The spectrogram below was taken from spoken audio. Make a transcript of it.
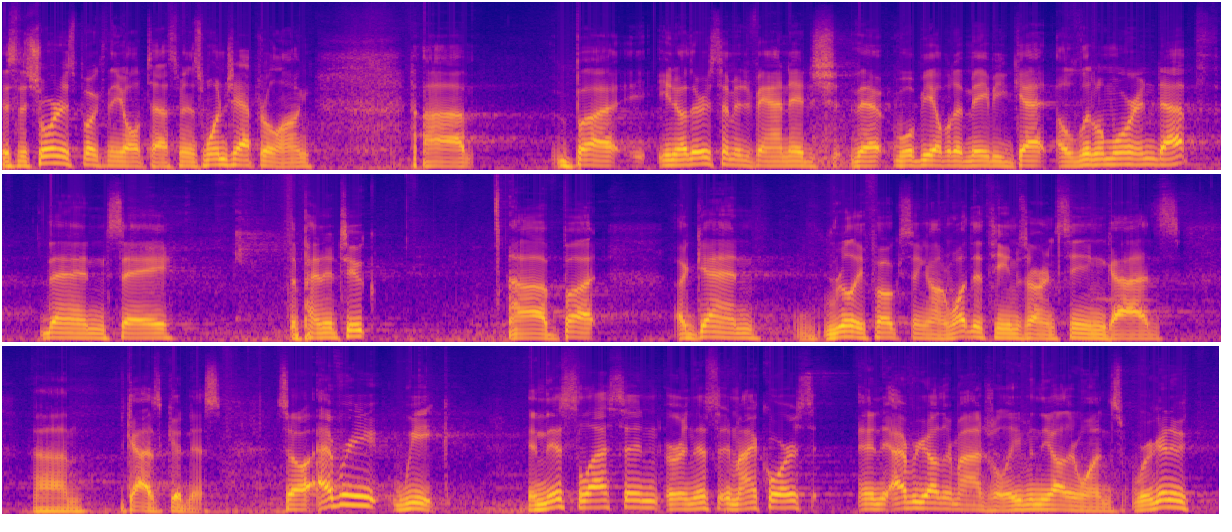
It's the shortest book in the Old Testament, it's one chapter long. Uh, but, you know, there's some advantage that we'll be able to maybe get a little more in depth than, say, the Pentateuch. Uh, but again, really focusing on what the themes are and seeing God's, um, God's goodness. So every week in this lesson, or in this in my course, and every other module, even the other ones, we're going to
